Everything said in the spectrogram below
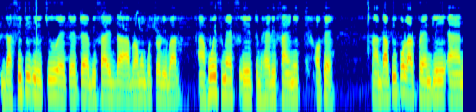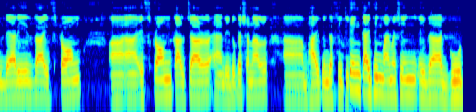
The city is situated uh, beside the Brahmaputra River, uh, which makes it very scenic. Okay, uh, the people are friendly, and there is a strong uh, uh, a strong culture and educational uh, vibe in the city. I think I think Mymashing is a good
